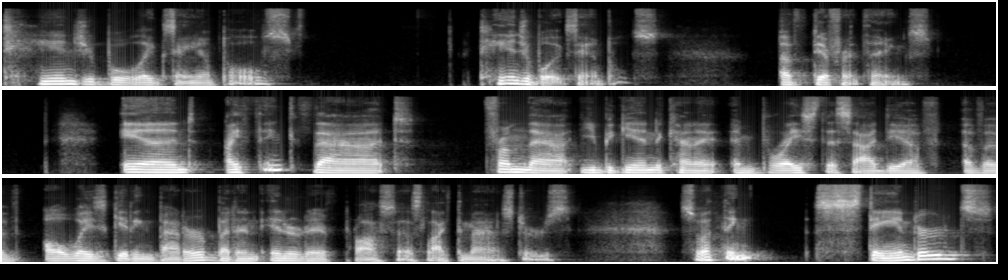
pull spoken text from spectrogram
tangible examples, tangible examples of different things? And I think that from that, you begin to kind of embrace this idea of, of, of always getting better, but an iterative process like the masters. So I think standards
